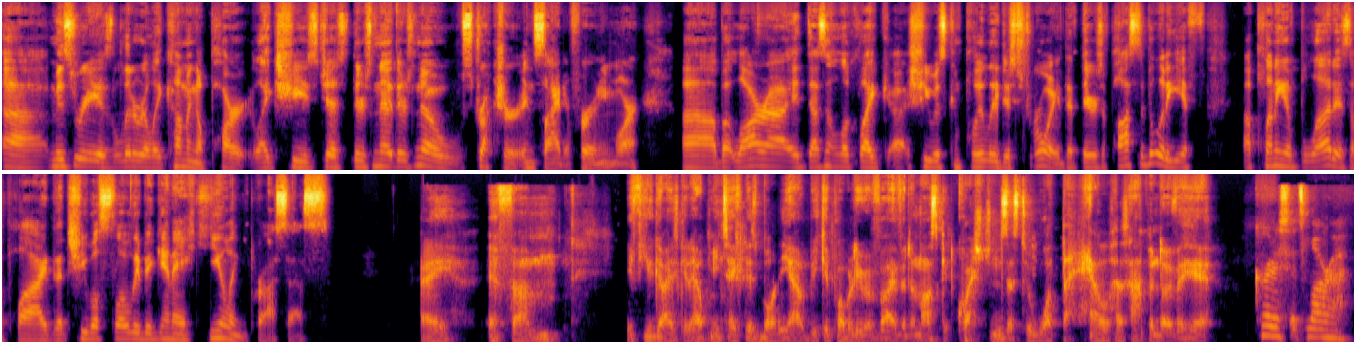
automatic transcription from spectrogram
uh, Misery is literally coming apart. Like she's just there's no there's no structure inside of her anymore. Uh, but Lara, it doesn't look like uh, she was completely destroyed. That there's a possibility if a plenty of blood is applied, that she will slowly begin a healing process. Hey, if um if you guys could help me take this body out, we could probably revive it and ask it questions as to what the hell has happened over here. Curtis, it's Laura.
